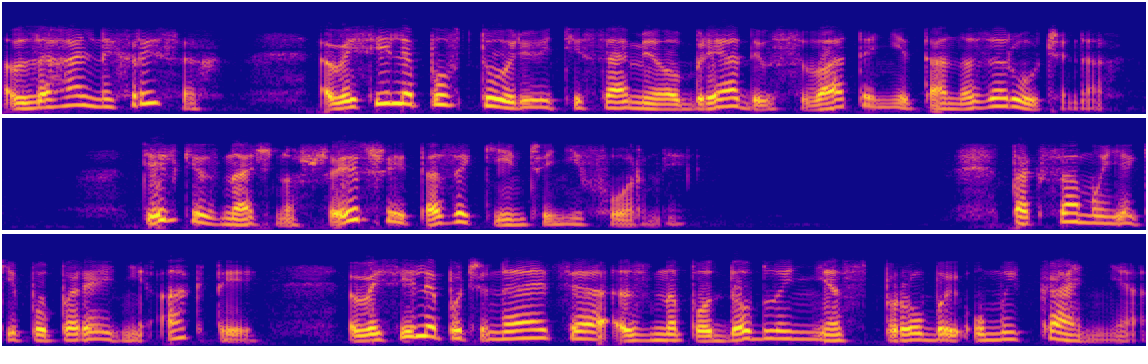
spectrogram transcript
В загальних рисах весілля повторює ті самі обряди в сватанні та на заручинах, тільки в значно ширшій та закінченій формі. Так само, як і попередні акти, весілля починається з наподоблення спроби умикання.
